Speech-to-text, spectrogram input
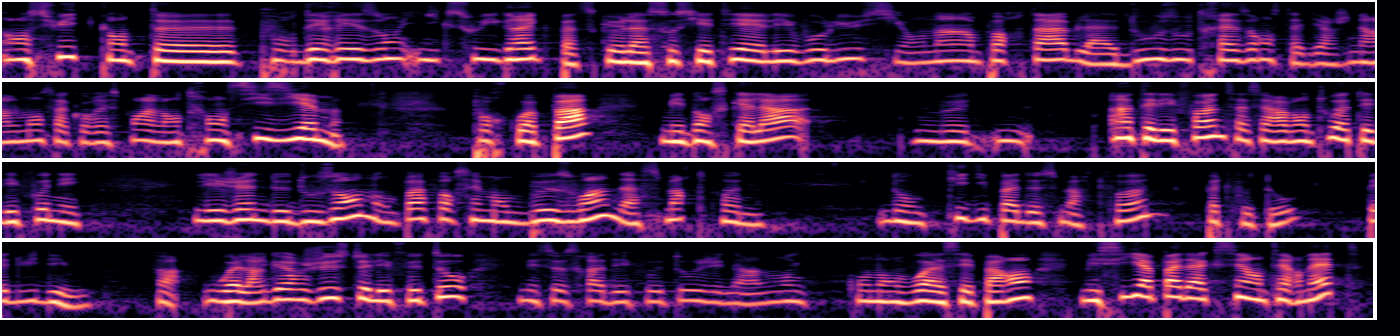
Ensuite, quand euh, pour des raisons X ou Y, parce que la société, elle évolue, si on a un portable à 12 ou 13 ans, c'est-à-dire généralement ça correspond à l'entrée en sixième, pourquoi pas? Mais dans ce cas-là, un téléphone, ça sert avant tout à téléphoner. Les jeunes de 12 ans n'ont pas forcément besoin d'un smartphone. Donc, qui dit pas de smartphone? Pas de photos, pas de vidéos. Ou à la rigueur, juste les photos, mais ce sera des photos généralement qu'on envoie à ses parents. Mais s'il n'y a pas d'accès Internet,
